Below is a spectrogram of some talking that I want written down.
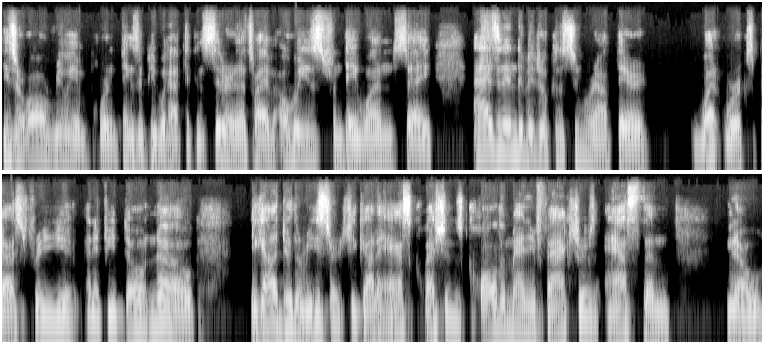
these are all really important things that people have to consider and that's why i've always from day one say as an individual consumer out there what works best for you? And if you don't know you got to do the research. You got to ask questions. Call the manufacturers. Ask them you know,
